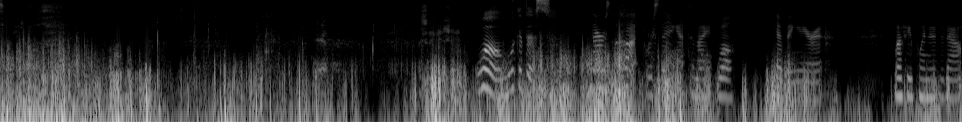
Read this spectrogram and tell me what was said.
So beautiful. That's a good shot. Whoa, look at this. There's the hut we're staying at tonight. Well, camping near it. Leffy pointed it out.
